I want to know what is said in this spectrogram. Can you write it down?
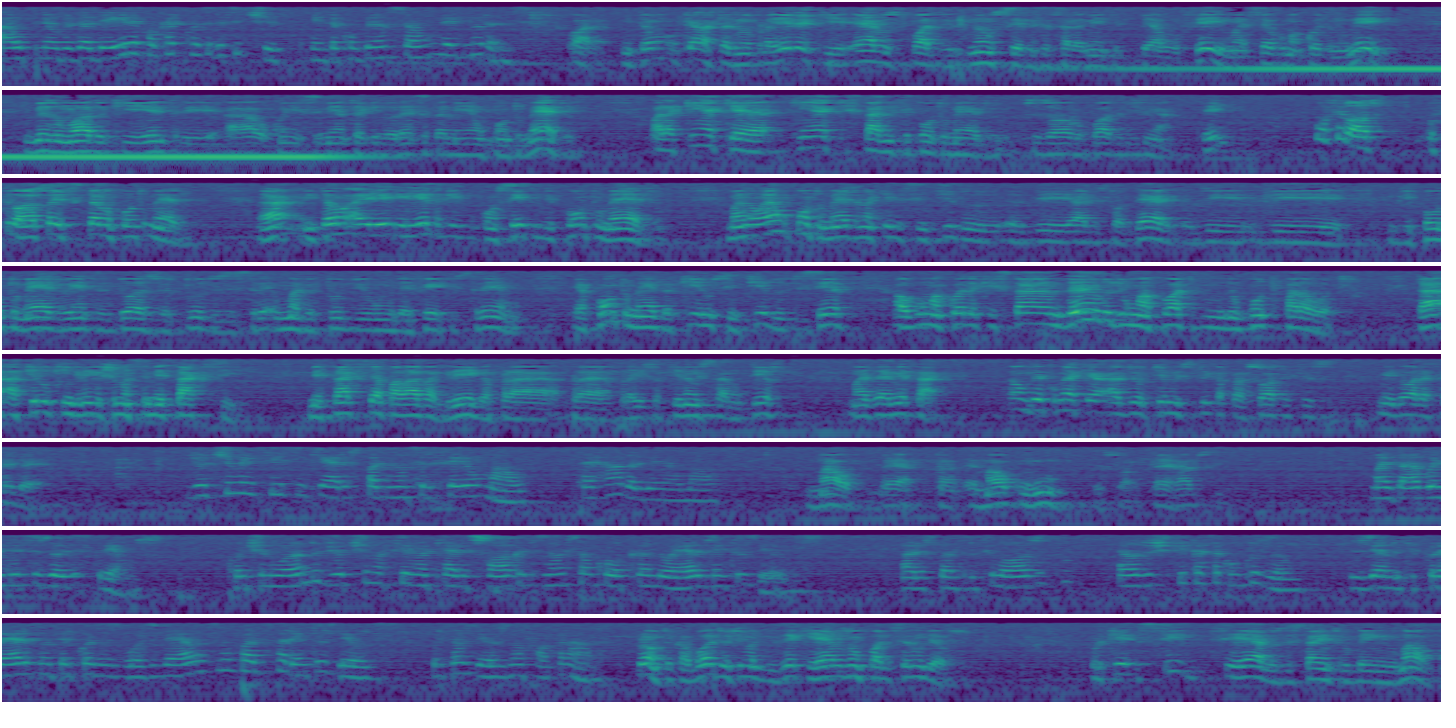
a opinião verdadeira é qualquer coisa desse tipo, entre a compreensão e a ignorância. Ora, então o que ela está dizendo para ele é que Eros pode não ser necessariamente belo ou feio, mas ser alguma coisa no meio, do mesmo modo que entre a, o conhecimento e a ignorância também é um ponto médio. Olha, quem é que, é, quem é que está nesse ponto médio? Vocês logo podem adivinhar. Tem? O filósofo. O filósofo é esse que está no ponto médio. Né? Então, aí ele entra aqui com o conceito de ponto médio. Mas não é um ponto médio naquele sentido de aristotélico, de, de de ponto médio entre duas virtudes, uma virtude e um defeito extremo. É ponto médio aqui no sentido de ser alguma coisa que está andando de uma porta de um ponto para outro. Tá? Aquilo que em grego chama-se metaxi. Metaxi é a palavra grega para isso aqui, não está no texto, mas é metaxi. Vamos ver como é que a Diotima explica para Sócrates melhor essa ideia. Diotima insiste em que Eros pode não ser feio ou mal. Está errado ali, né, o mal. Mal, é, tá, é mal com U, pessoal, está errado sim. Mas há algo entre esses dois extremos. Continuando, Diotima afirma que Ela e Sócrates não estão colocando Eros entre os deuses. Para o espanto do filósofo, ela justifica essa conclusão, dizendo que por Eros não ter coisas boas e belas, não pode estar entre os deuses, porque aos deuses não falta nada. Pronto, acabou a Diotima de dizer que Eros não pode ser um deus. Porque se, se Eros está entre o bem e o mal,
